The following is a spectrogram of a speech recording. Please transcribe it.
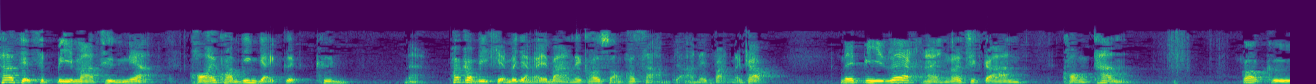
ถ้าเจ็ดสิบปีมาถึงเนี่ย ขอให้ความยิ่งใหญ่เกิดขึ้นนะพระคัมภีร์เขียนไว้อย่างไรบ้างในข้อสองข้อสามจะอ่านให้ฟังนะครับ ในปีแรกแห่งรัชกาลของท่าน ก็คือ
